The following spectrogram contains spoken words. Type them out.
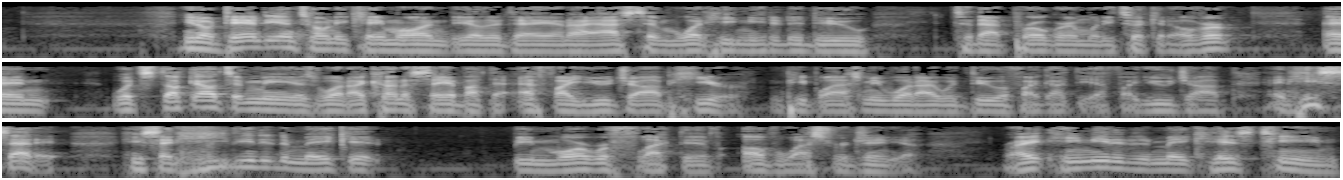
you know, Dan D'Antoni came on the other day and I asked him what he needed to do to that program when he took it over. And what stuck out to me is what I kind of say about the FIU job here. People ask me what I would do if I got the FIU job. And he said it. He said he needed to make it be more reflective of West Virginia, right? He needed to make his team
